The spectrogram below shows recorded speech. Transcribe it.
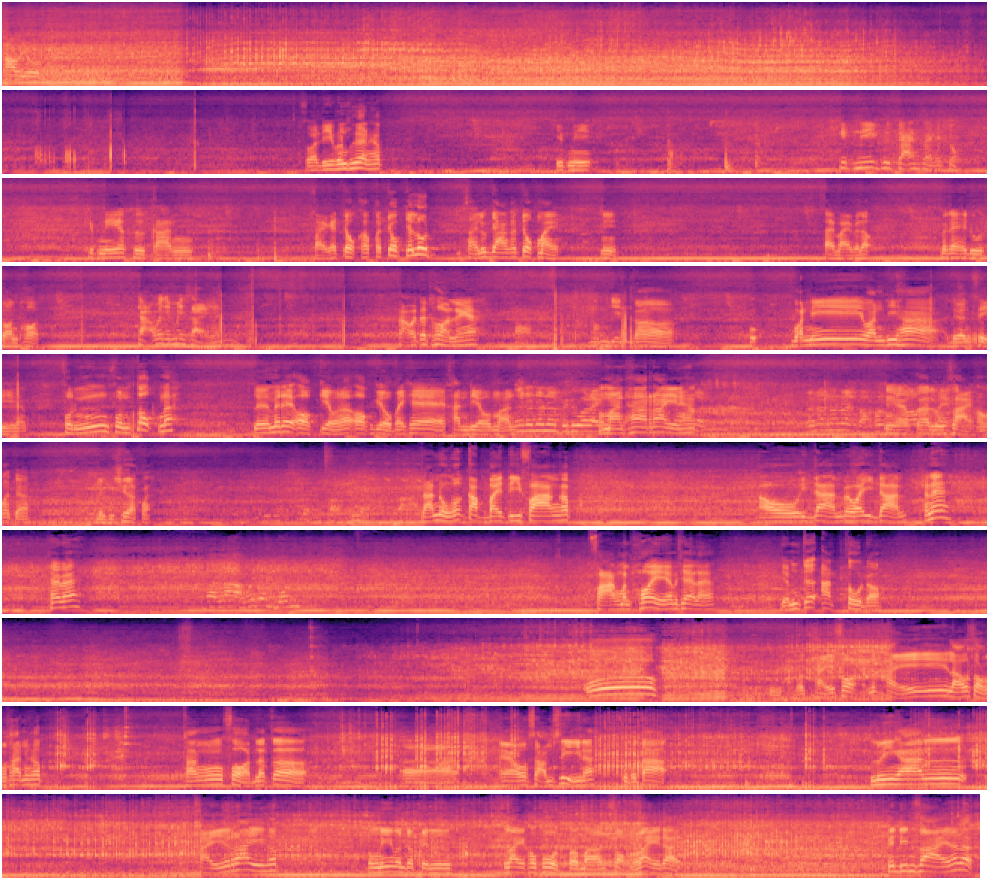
เข้าอยู่สวัสดีเพื่อนๆครับ คลิปนี้ คลิปนี้คือการใส่กระจก คลิปนี้ก็คือการใส่กระจกครับ กระจกจะหลุด ใส่ลูกยางกระจกใหม่ นี่ ใส่ใหม่ไปแล้ว ไม่ได้ให้ดูตอนถอดกะว่าจะไม่ใส่แล้วกะว่าจะถอดเลยไงลมเย็นก็ วันนี้วันที่ห้าเดือนสี่นะครับฝนฝนตกนะ เลยไม่ได้ออกเกี่ยวนะ ออกเกี่ยวไปแค่คันเดียวประมาณเออนั่นๆๆไปดูอะไรประมาณห้าไร่นะครับเออนั่นๆๆสองคนนี่ครับก็ลุงสายเขาก็จะดึงเชือกนะด้านหนูก็กลับใบตีฟางครับ เอาอีกด้านไปไว้อีกด้านอันนี้ใช่ไหมด้านล่างไว้ด้านบน ฟางมันห้อยนะไม่ใช่อะไร เดี๋ยวมันจะอัดตูดเอาโอ้รถไถฟอร์ดรถไถเราสองคันครับ ทั้งฟอร์ดแล้วก็เอ่อ L สามสี่นะคูปต้าลุยงาน ไถไร่ครับ ตรงนี้มันจะเป็นไร่ข้าวโพดประมาณสองไร่ได้ เป็นดินทรายนั่นแหละ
